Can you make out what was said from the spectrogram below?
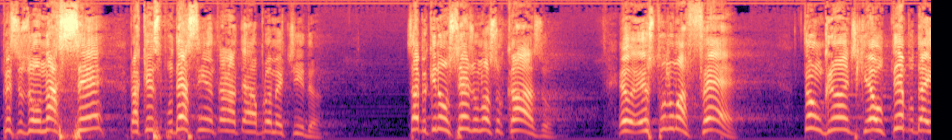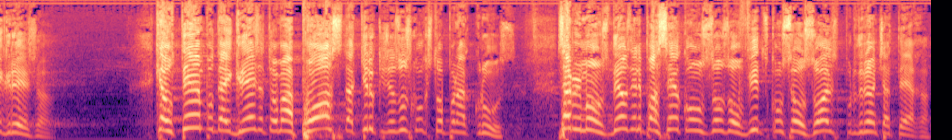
precisou nascer para que eles pudessem entrar na terra prometida. Sabe que não seja o nosso caso. Eu, eu estou numa fé tão grande que é o tempo da igreja. Que é o tempo da igreja tomar posse daquilo que Jesus conquistou na cruz. Sabe, irmãos, Deus ele passeia com os seus ouvidos, com os seus olhos por durante a terra,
